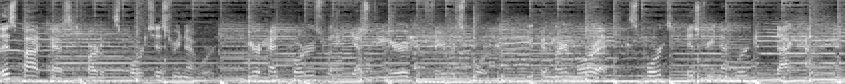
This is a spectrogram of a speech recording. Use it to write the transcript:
This podcast is part of the Sports History Network, your headquarters for the yesteryear of your favorite sport. You can learn more at sportshistorynetwork.com.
